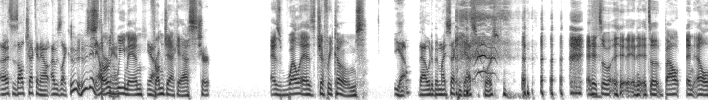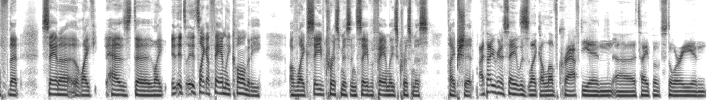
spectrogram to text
uh, this is all checking out. I was like, who who's in stars Elfman? Wee Man Yeah. from Jackass, Sure. as well as Jeffrey Combs. Yeah, that would have been my second guess, of course. and it's a and it's about an elf that Santa like has to like it, it's it's like a family comedy of like save Christmas and save a family's Christmas type shit. I thought you were going to say it was like a Lovecraftian uh, type of story, and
